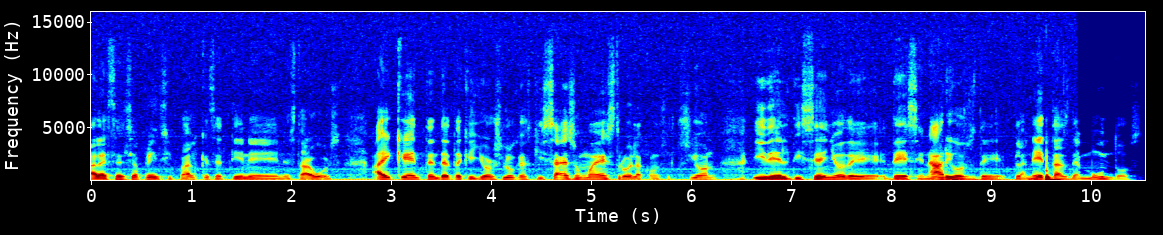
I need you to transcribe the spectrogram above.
a la esencia principal que se tiene en Star Wars, hay que entender de que George Lucas quizá es un maestro de la construcción y del diseño de, escenarios, de planetas, de mundos,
